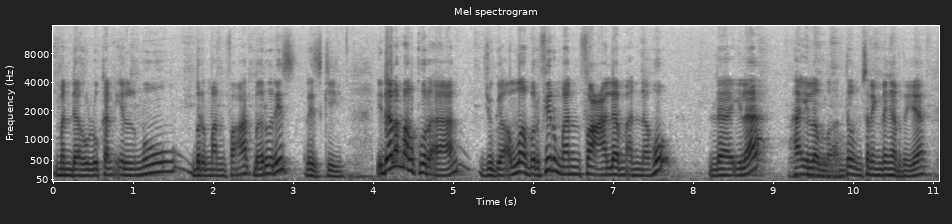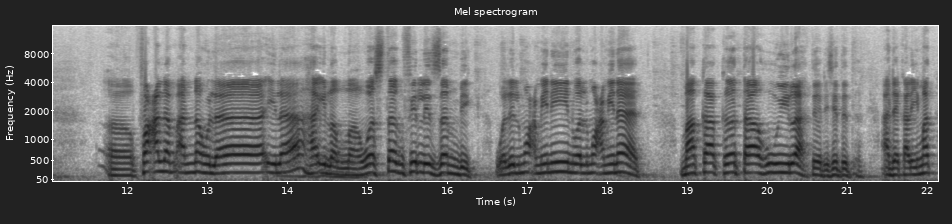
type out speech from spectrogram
mendahulukan ilmu bermanfaat baru riz, rizki. Di dalam Al-Quran juga Allah berfirman fa'alam annahu la ilaha illallah. Antum sering dengar tuh ya. Eh, fa'alam annahu la ilaha illallah wastaghfir lidzanbik walil mu'minin wal mu'minat maka ketahuilah tuh di situ tuh. Ada kalimat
